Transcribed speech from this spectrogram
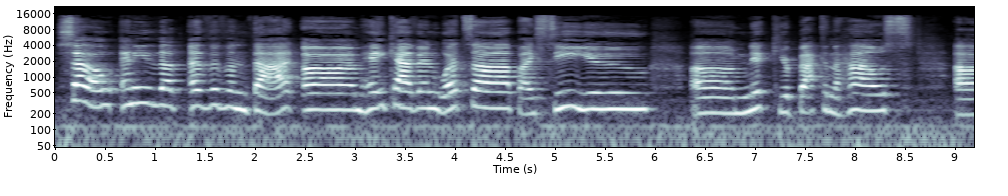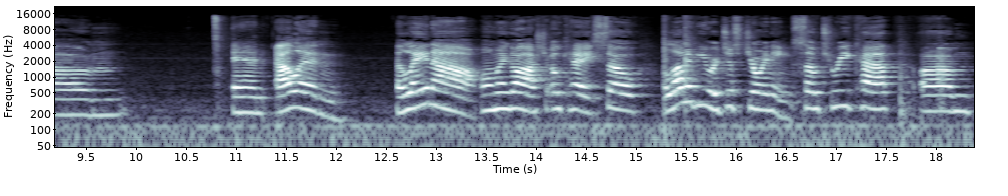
So, any that other than that, um, hey Kevin, what's up? I see you. Um, Nick, you're back in the house. Um, and Ellen, Elena, oh my gosh. Okay, so a lot of you are just joining. So to recap, um,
